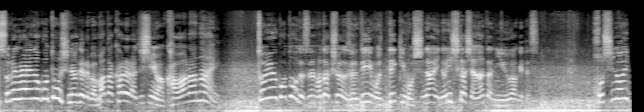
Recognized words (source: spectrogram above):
それぐらいのことをしなければまた彼ら自身は変わらない。ということをですね私はですねできもできもしないのにしかしあなたに言うわけです。星の営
